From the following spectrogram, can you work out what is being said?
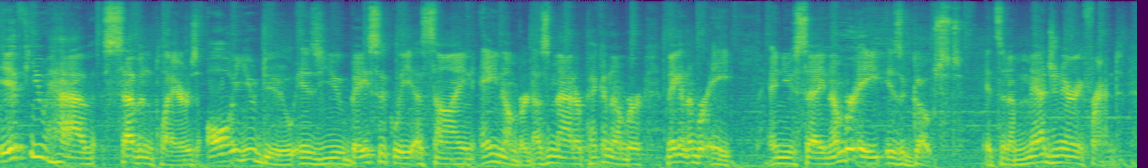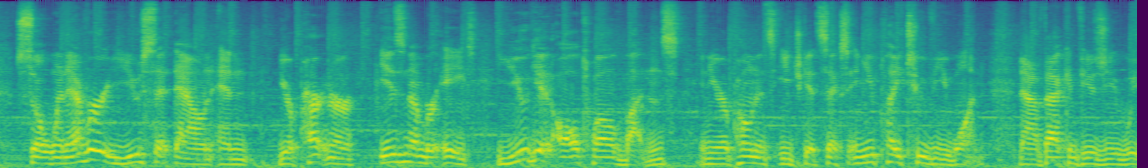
if you have seven players, all you do is you basically assign a number, doesn't matter, pick a number, make it number eight, and you say number eight is a ghost. It's an imaginary friend. So whenever you sit down and your partner is number eight, you get all 12 buttons and your opponents each get six and you play 2v1. Now if that confuses you, we,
